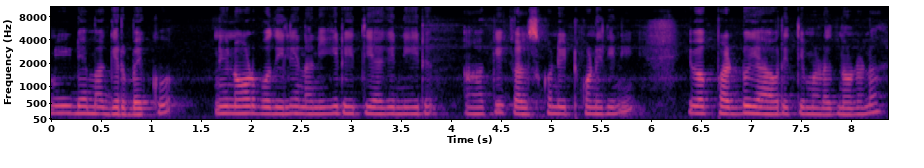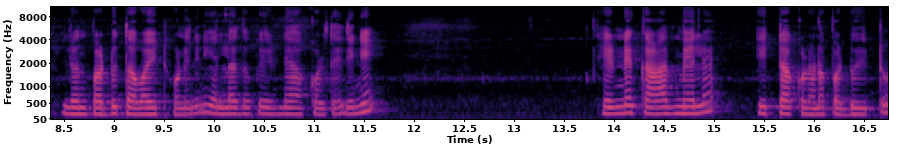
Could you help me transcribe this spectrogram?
ಮೀಡಿಯಮ್ ಆಗಿರಬೇಕು. ನೀವು ನೋಡ್ಬೋದು, ಇಲ್ಲಿ ನಾನು ಈ ರೀತಿಯಾಗಿ ನೀರು ಹಾಕಿ ಕಲಸ್ಕೊಂಡು ಇಟ್ಕೊಂಡಿದ್ದೀನಿ. ಇವಾಗ ಪಡ್ಡು ಯಾವ ರೀತಿ ಮಾಡೋದು ನೋಡೋಣ. ಇಲ್ಲೊಂದು ಪಡ್ಡು ತವ ಇಟ್ಕೊಂಡಿದ್ದೀನಿ. ಎಲ್ಲದಕ್ಕೂ ಎಣ್ಣೆ ಹಾಕ್ಕೊಳ್ತಾ ಇದ್ದೀನಿ. ಎಣ್ಣೆ ಕಾದ್ಮೇಲೆ ಹಿಟ್ಟು ಹಾಕ್ಕೊಳ್ಳೋಣ ಪಡ್ಡು ಹಿಟ್ಟು.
